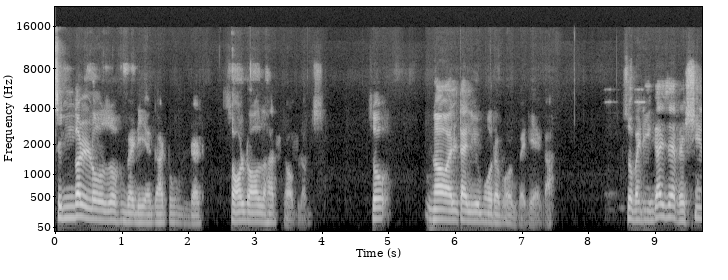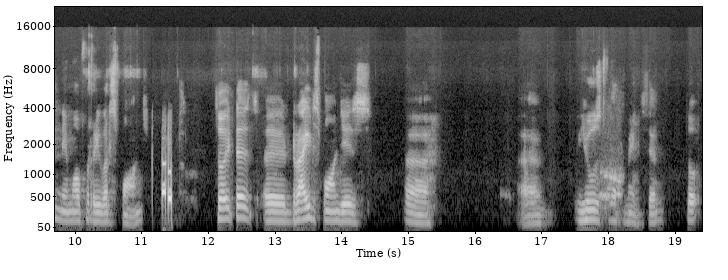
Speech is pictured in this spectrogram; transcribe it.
single dose of Badiaga 200 solved all her problems. So now I'll tell you more about Badiaga. So Badiaga is a Russian name of river sponge. So it is a dried sponge is uh, uh, used for medicine. So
